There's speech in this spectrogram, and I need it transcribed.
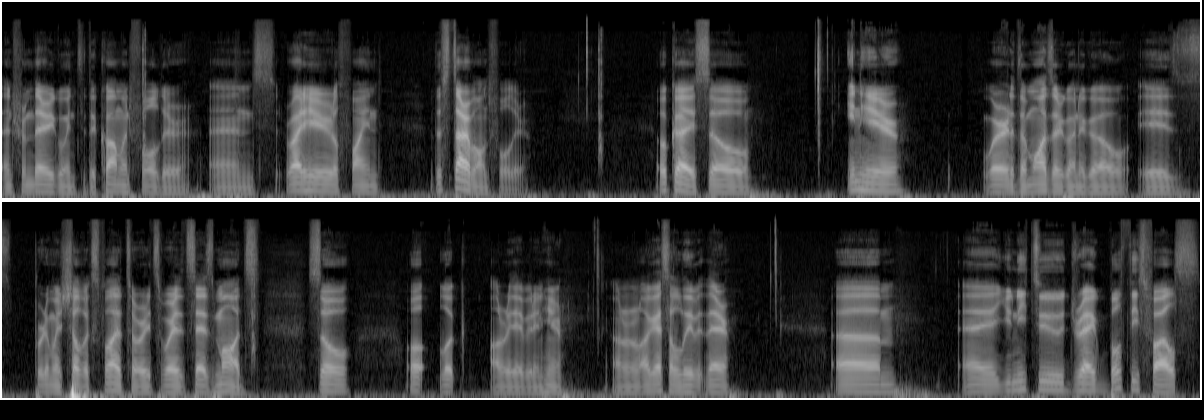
and from there you go into the common folder, and right here you'll find the Starbound folder. Okay, so in here, where the mods are going to go is pretty much self-explanatory. It's where it says mods. So, well, look, I already have it in here. I don't know. I guess I'll leave it there. Um, uh, you need to drag both these files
